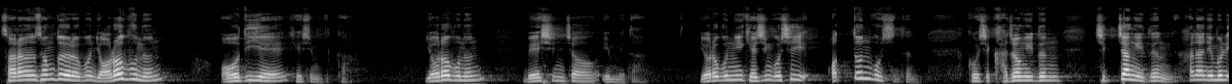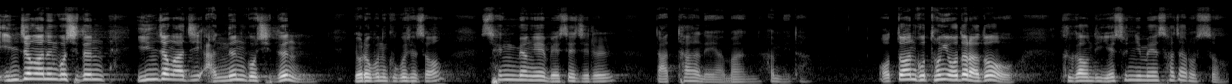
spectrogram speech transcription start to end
사랑하는 성도 여러분, 여러분은 어디에 계십니까? 여러분은 메신저입니다. 여러분이 계신 곳이 어떤 곳이든 그것이 가정이든 직장이든 하나님을 인정하는 곳이든 인정하지 않는 곳이든 여러분은 그곳에서 생명의 메시지를 나타내야만 합니다. 어떠한 고통이 오더라도 그 가운데 예수님의 사자로서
